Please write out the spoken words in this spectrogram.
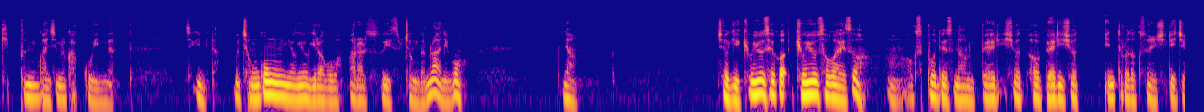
깊은 관심을 갖고 있는 책입니다. 뭐 전공 영역이라고 말할 수 있을 정도는 아니고 그냥 저기 교유서가 교유서가에서 어, 옥스퍼드에서 나오는 Very Short, 어 Very Short Introduction 시리즈,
